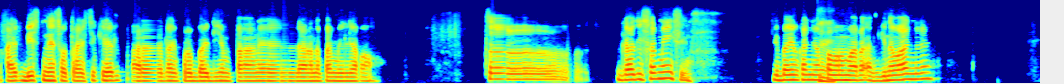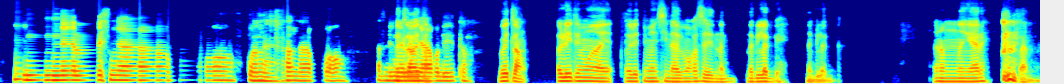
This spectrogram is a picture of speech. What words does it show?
kahit business o tricycle para lang provide yung pangangailangan ng pamilya ko. So, God is amazing. Iba yung kanyang Hmm. pamamaraan. Ginawa niya. Inalis niya ako kung saan ako at dinala niya ako dito. Wait lang. Ulitin mo nga, ulitin mo yung sinabi mo kasi nag, naglag eh. Naglag. Anong nangyari? Paano?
